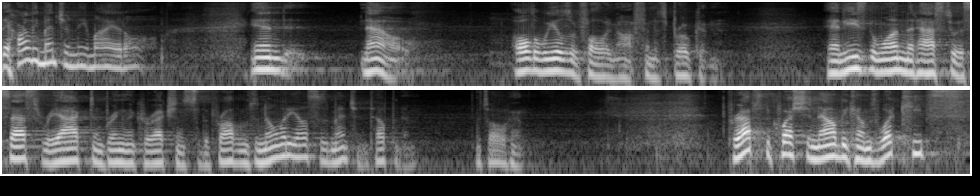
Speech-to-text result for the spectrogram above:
they hardly mention Nehemiah at all. And now, all the wheels are falling off and it's broken. And he's the one that has to assess, react, and bring the corrections to the problems. Nobody else is mentioned helping him. It's all him. Perhaps the question now becomes what keeps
